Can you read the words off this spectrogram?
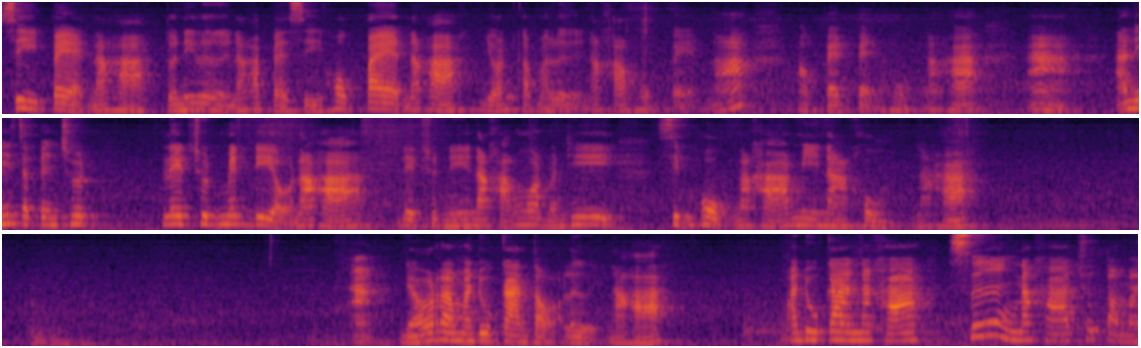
กสี่แปดนะคะ ตัวนี้เลยนะคะแปดสี่หกแปดนะคะ ย้อนกลับมาเลยนะคะหกแปดนะหกแปดแปดหกนะคะ อ่า อันนี้จะเป็นชุดเลขชุดเม็ดเดี่ยวนะคะ เลขชุดนี้นะคะ งวดวันที่ 16 นะคะ มีนาคมนะคะ อะ เดี๋ยวเรามาดูการต่อเลยนะคะ มาดูกันนะคะ ซึ่งนะคะชุดต่อมา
